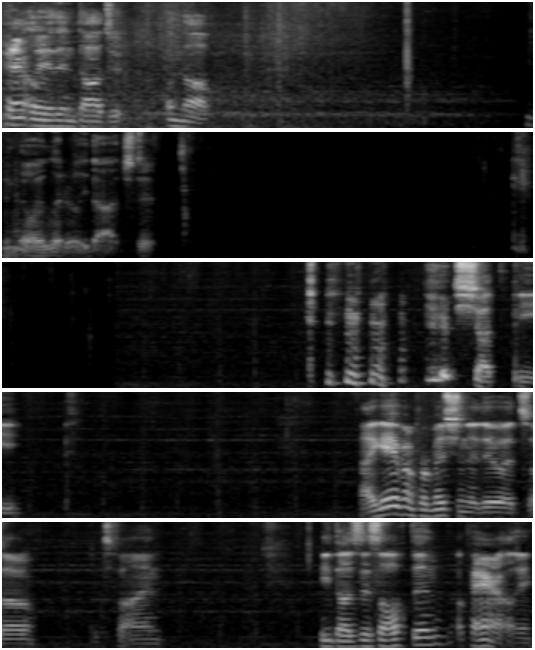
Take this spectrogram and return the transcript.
Apparently I didn't dodge it enough. Even though I literally dodged it. Shut P. I gave him permission to do it, so it's fine. He does this often? Apparently.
